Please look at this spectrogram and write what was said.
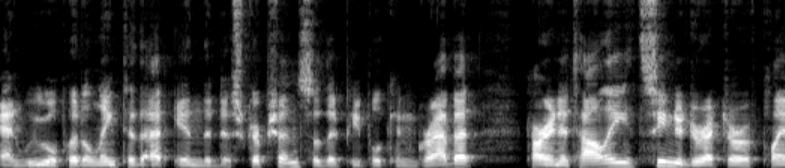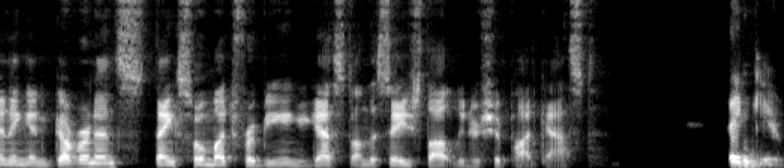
And we will put a link to that in the description so that people can grab it. Kari Natale, Senior Director of Planning and Governance, thanks so much for being a guest on the Sage Thought Leadership Podcast. Thank you.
